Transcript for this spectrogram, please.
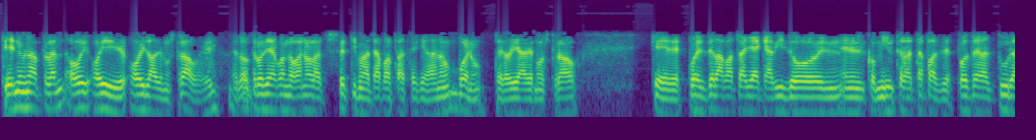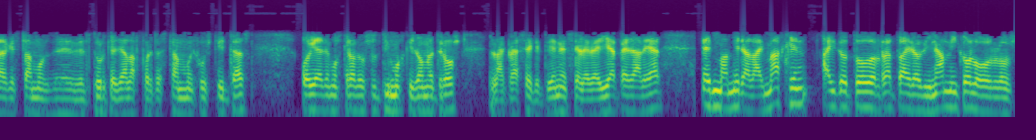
Tiene una plan hoy hoy hoy lo ha demostrado, ¿eh? El otro día cuando ganó la séptima etapa parece que ganó, bueno, pero hoy ha demostrado que después de la batalla que ha habido en, el comienzo de la etapa, después de la altura que estamos de- del Tour, que ya las fuerzas están muy justitas, hoy ha demostrado los últimos kilómetros la clase que tiene, se le veía pedalear. Es más, mira, la imagen ha ido todo el rato aerodinámico, los, los,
